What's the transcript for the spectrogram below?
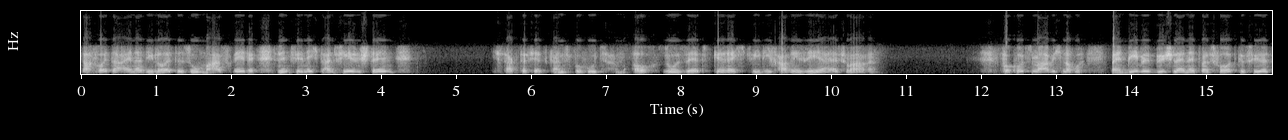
Darf heute einer die Leute so maßregeln? Sind wir nicht an vielen Stellen ich sage das jetzt ganz behutsam, auch so selbstgerecht, wie die Pharisäer es waren? Vor kurzem habe ich noch mein Bibelbüchlein etwas fortgeführt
